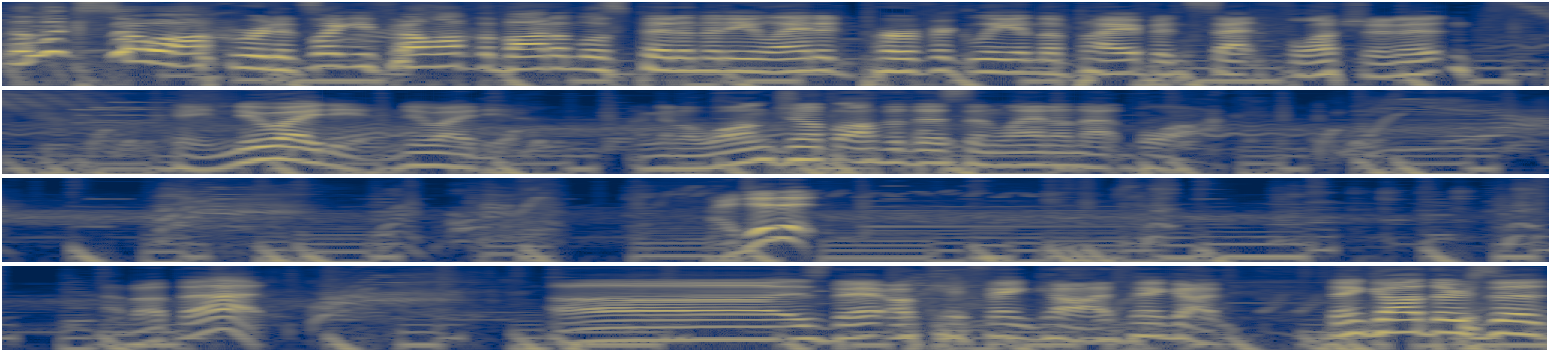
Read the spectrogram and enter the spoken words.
that looks so awkward. It's like he fell off the bottomless pit and then he landed perfectly in the pipe and sat flush in it. Okay, new idea, new idea. I'm gonna long jump off of this and land on that block. I did it! How about that? Uh, is there? Okay, thank God, thank God. Thank God there's a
